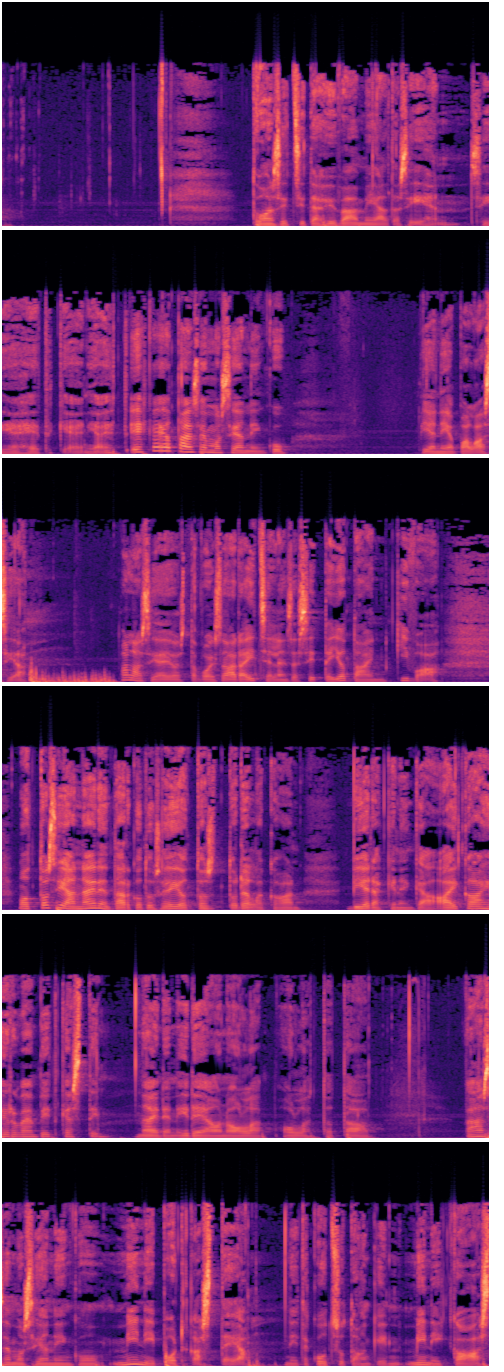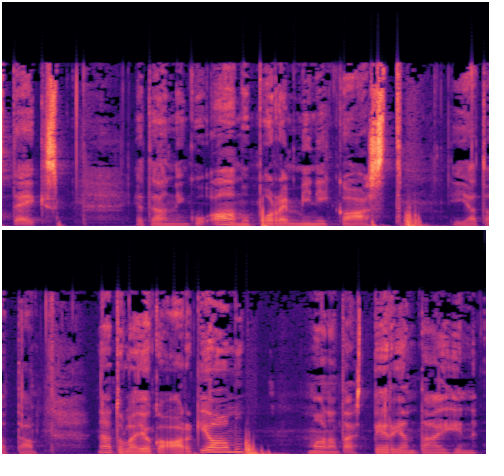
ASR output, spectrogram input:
tuon sit sitä hyvää mieltä siihen, siihen hetkeen. Ja et, ehkä jotain semmoisia niin pieniä palasia, palasia, joista voi saada itsellensä sitten jotain kivaa. Mutta tosiaan näiden tarkoitus ei ole tos, todellakaan viedä kenenkään aikaa hirveän pitkästi. Näiden idea on olla, olla tota, vähän semmoisia niin mini-podcasteja. Niitä kutsutaankin minikaasteiksi. Ja tämä on niin kuin aamuporen minikaast. Ja tota, nämä tulee joka arkiaamu, maanantaista perjantaihin.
